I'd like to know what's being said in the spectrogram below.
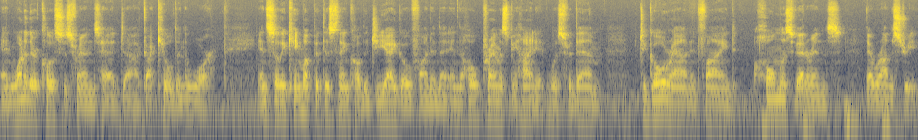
and one of their closest friends had uh, got killed in the war. And so they came up with this thing called the GI Go Fund, and the, and the whole premise behind it was for them to go around and find homeless veterans that were on the street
